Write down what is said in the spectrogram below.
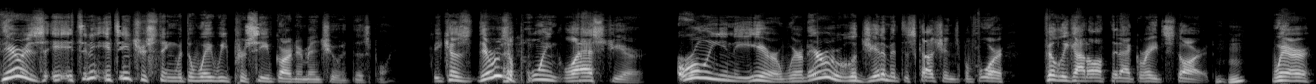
There is. It's an. It's interesting with the way we perceive Gardner Minshew at this point, because there was a point last year, early in the year, where there were legitimate discussions before Philly got off to that great start, Mhm. where,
